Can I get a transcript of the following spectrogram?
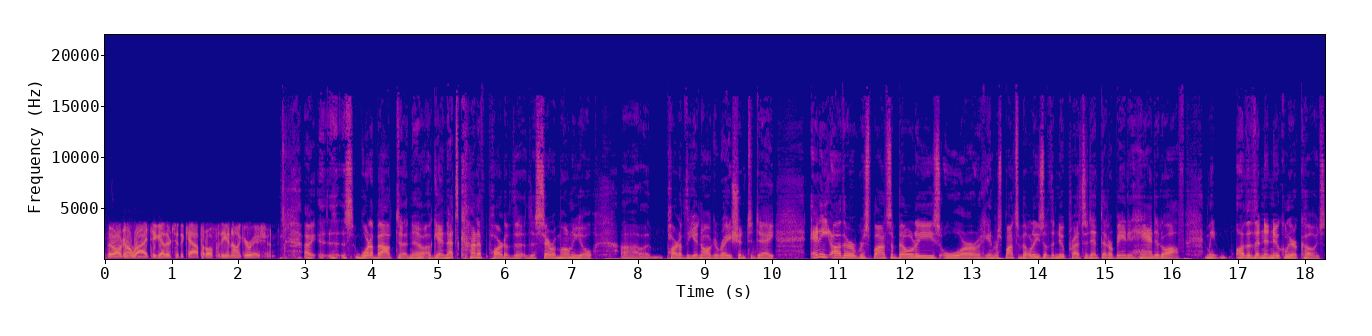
They're all going to ride together to the Capitol for the inauguration. Right, what about uh, know, again? That's kind of part of the the ceremonial uh, part of the inauguration today. Any other responsibilities or in responsibilities of the new president that are being handed off? I mean, other than the nuclear codes,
